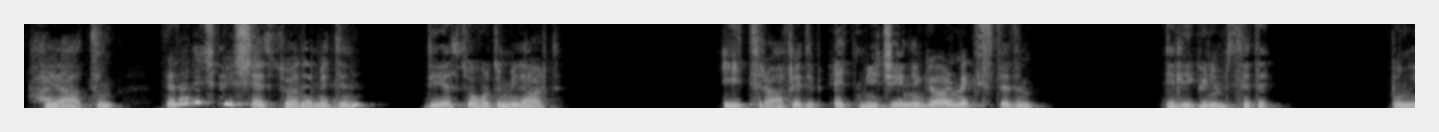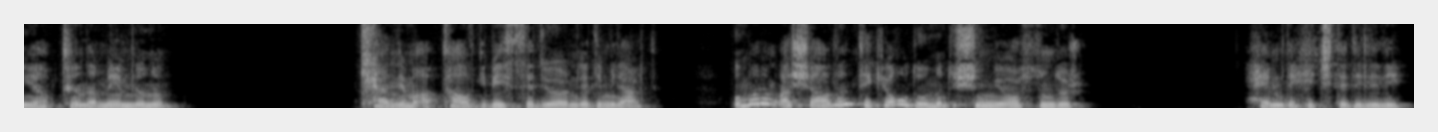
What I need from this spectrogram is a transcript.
Hayatım neden hiçbir şey söylemedin diye sordu Milard. İtiraf edip etmeyeceğini görmek istedim. Dili gülümsedi. Bunu yaptığına memnunum. Kendimi aptal gibi hissediyorum dedi Milard. Umarım aşağılığın teki olduğumu düşünmüyorsundur. Hem de hiç dedi Lily.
